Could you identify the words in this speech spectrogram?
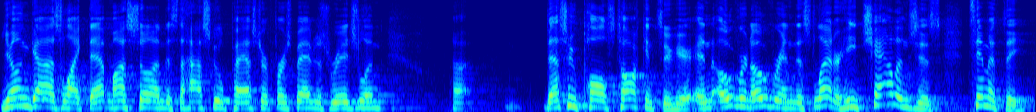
Young guys like that. My son, that's the high school pastor at First Baptist Ridgeland. Uh, that's who Paul's talking to here. And over and over in this letter, he challenges Timothy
